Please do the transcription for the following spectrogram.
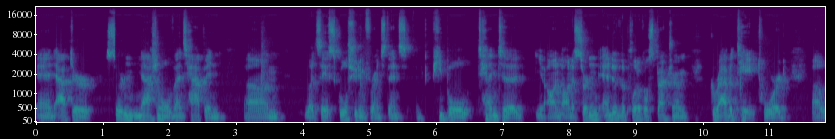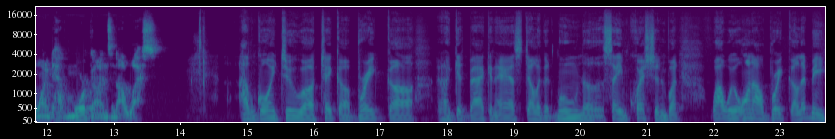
and after certain national events happen, um, let's say a school shooting, for instance, people tend to, you know, on, on a certain end of the political spectrum, gravitate toward uh, wanting to have more guns and not less. I'm going to uh, take a break uh, and I get back and ask Delegate Moon uh, the same question. But while we're on our break, uh, let me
